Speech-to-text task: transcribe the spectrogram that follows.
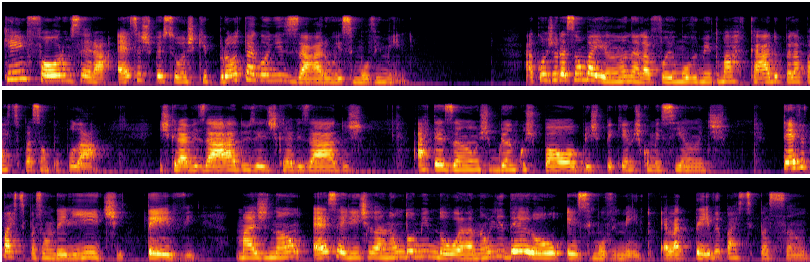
Quem foram será essas pessoas que protagonizaram esse movimento? A Conjuração Baiana ela foi um movimento marcado pela participação popular. Escravizados, ex-escravizados, artesãos, brancos pobres, pequenos comerciantes. Teve participação da elite? Teve, mas não essa elite ela não dominou, ela não liderou esse movimento. Ela teve participação,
